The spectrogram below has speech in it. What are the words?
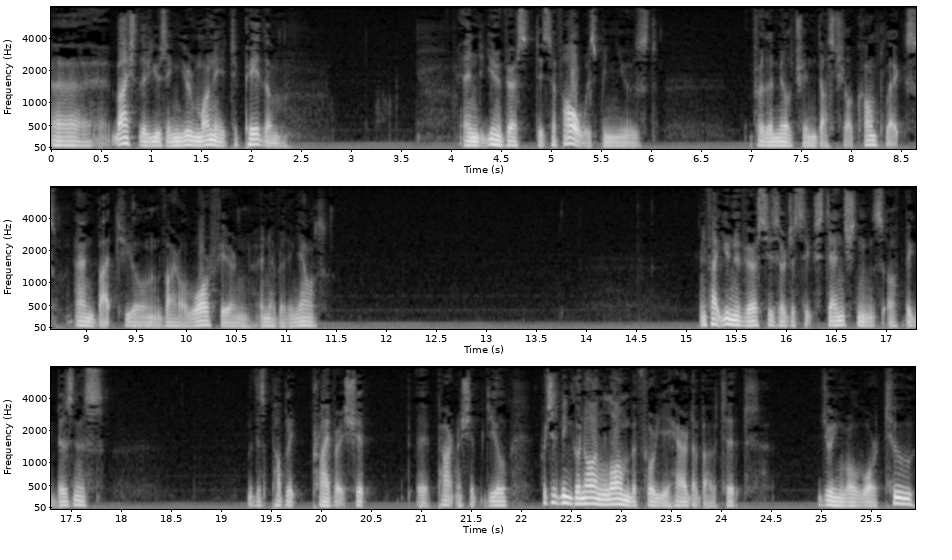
Uh, actually, they're using your money to pay them. And universities have always been used for the military industrial complex and bacterial and viral warfare and, and everything else. In fact, universities are just extensions of big business with this public-private uh, partnership deal, which has been going on long before you heard about it. During World War II,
